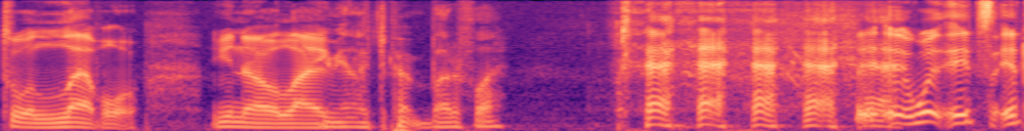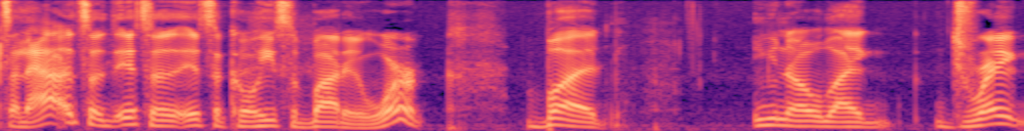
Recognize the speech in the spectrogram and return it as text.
to a level. You know, like you mean like to pimp butterfly it- it- it's it's an it's a it's a it's a cohesive body of work, but you know, like Drake,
